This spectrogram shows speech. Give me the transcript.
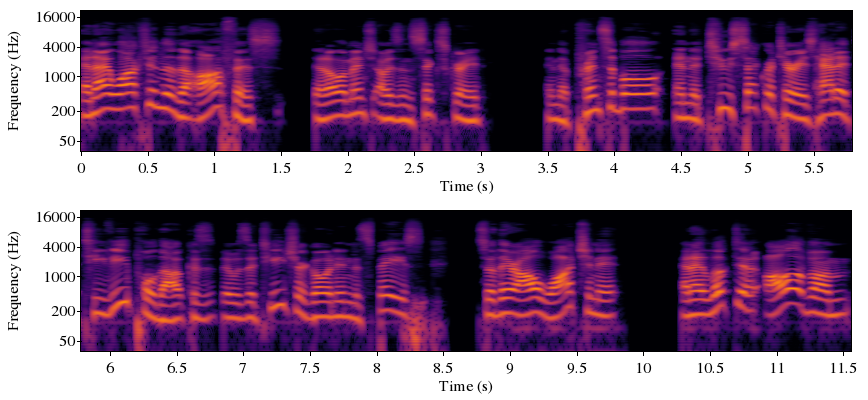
and I walked into the office at elementary. I was in sixth grade, and the principal and the two secretaries had a TV pulled out because it was a teacher going into space, so they're all watching it. And I looked at all of them,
